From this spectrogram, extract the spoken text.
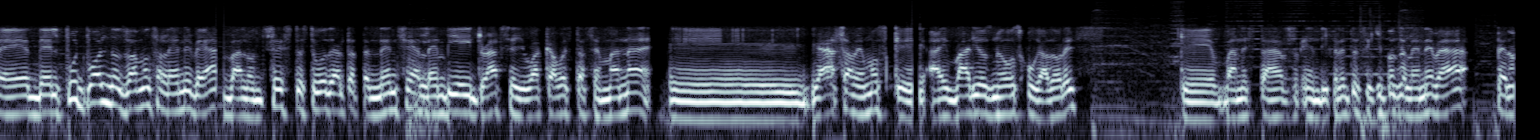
Eh, del fútbol nos vamos a la NBA. Baloncesto estuvo de alta tendencia. La NBA Draft se llevó a cabo esta semana. Eh, ya sabemos que hay varios nuevos jugadores que van a estar en diferentes equipos de la NBA, pero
